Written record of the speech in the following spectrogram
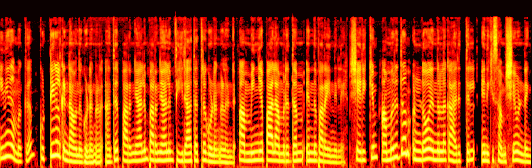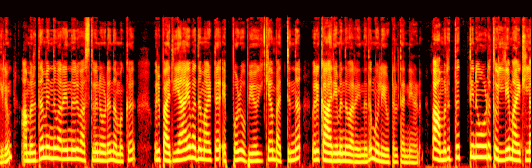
ഇനി നമുക്ക് കുട്ടികൾക്ക് ഉണ്ടാവുന്ന ഗുണങ്ങൾ. അത് പറഞ്ഞാലും പറഞ്ഞാലും തീരാത്തത്ര ഗുണങ്ങളുണ്ട്. അമ്മിഞ്ഞ പാൽ അമൃതം എന്ന് പറയുന്നില്ലേ? ശരിക്കും അമൃതം ഉണ്ടോ എന്നുള്ള കാര്യത്തിൽ എനിക്ക് സംശയമുണ്ടെങ്കിലും അമൃതം എന്ന് പറയുന്ന ഒരു വസ്തുവിനോട് നമുക്ക് ഒരു പര്യായപദമായിട്ട് എപ്പോഴും ഉപയോഗിക്കാൻ പറ്റുന്ന ഒരു കാര്യമെന്ന് പറയുന്നത് മുലയൂട്ടൽ തന്നെയാണ്. അപ്പൊ അമൃതത്തിനോട് തുല്യമായിട്ടുള്ള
